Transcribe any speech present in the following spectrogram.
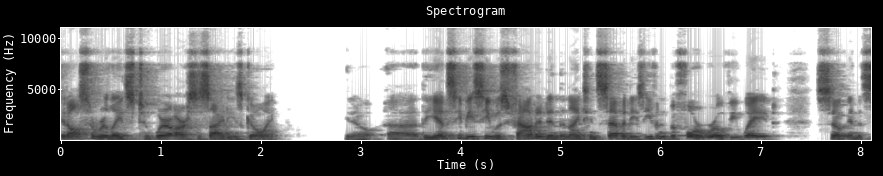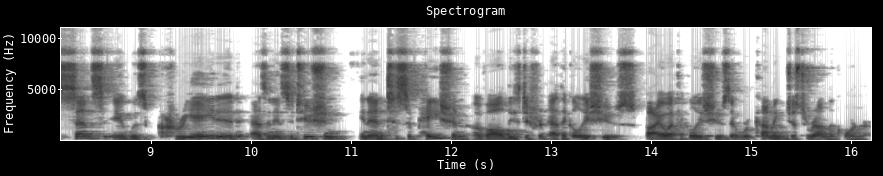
it also relates to where our society is going. You know, uh, the NCBC was founded in the 1970s, even before Roe v. Wade. So, in a sense, it was created as an institution in anticipation of all these different ethical issues, bioethical issues that were coming just around the corner.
